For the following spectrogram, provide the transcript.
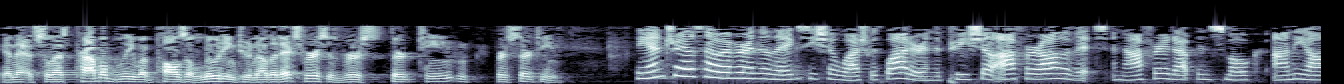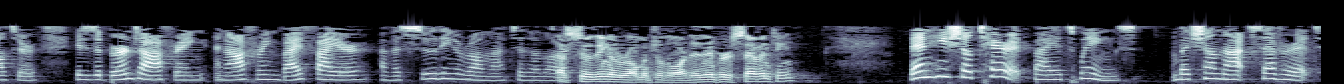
and that, so that's probably what Paul's alluding to. Now the next verse is verse 13, verse 13. The entrails, however, and the legs he shall wash with water, and the priest shall offer all of it, and offer it up in smoke on the altar. It is a burnt offering, an offering by fire of a soothing aroma to the Lord. A soothing aroma to the Lord. And then verse 17? Then he shall tear it by its wings, but shall not sever it.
